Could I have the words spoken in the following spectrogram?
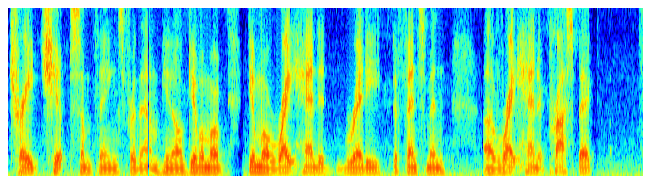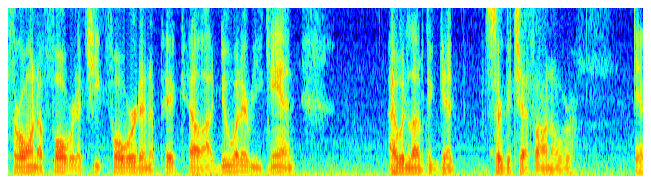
trade chip some things for them, you know, give them a, give them a right-handed ready defenseman, a right-handed prospect, throwing a forward, a cheap forward, and a pick. Hell, I do whatever you can. I would love to get Sergachev on over. Yeah.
